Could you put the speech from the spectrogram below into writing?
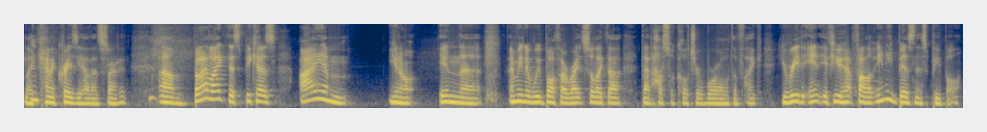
like kind of crazy how that started. Um, but I like this because I am, you know, in the. I mean, we both are right. So like the that hustle culture world of like you read in, if you have, follow any business people,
